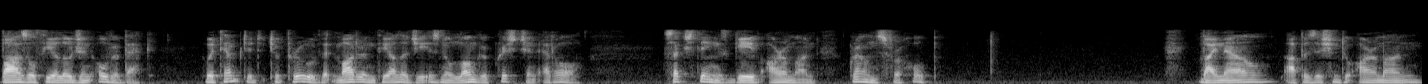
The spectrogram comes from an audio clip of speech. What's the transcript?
Basel theologian Overbeck, who attempted to prove that modern theology is no longer Christian at all. Such things gave Ahriman grounds for hope. By now, opposition to Ahriman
